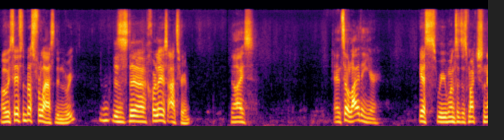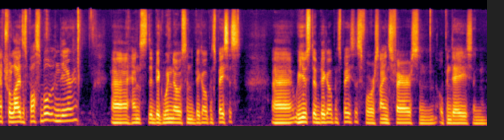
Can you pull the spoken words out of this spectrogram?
Well, we saved the best for last, didn't we? This is the Gorlaeus atrium. Nice. And so light in here. Yes, we wanted as much natural light as possible in the area, uh, hence the big windows and the big open spaces. Uh, we use the big open spaces for science fairs and open days and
